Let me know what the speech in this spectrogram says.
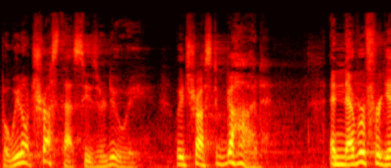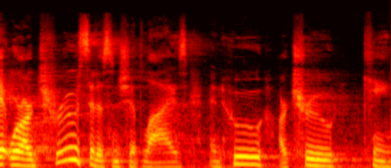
But we don't trust that Caesar, do we? We trust God. And never forget where our true citizenship lies and who our true king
